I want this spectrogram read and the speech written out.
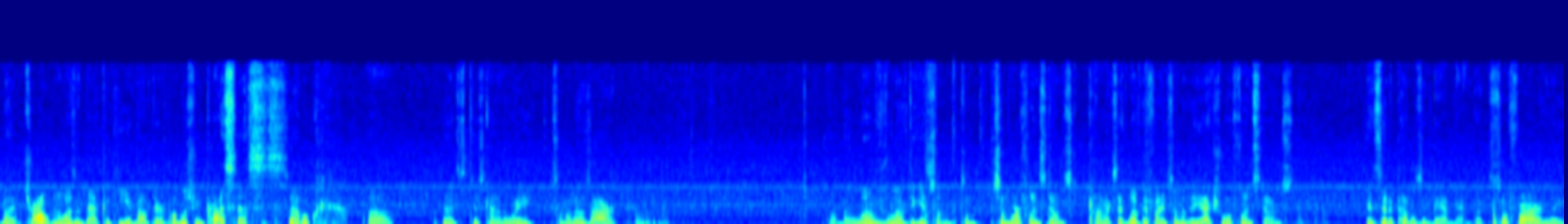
but Charlton wasn't that picky about their publishing process, so uh, that's just kind of the way some of those are. Uh, but love love to get some some some more Flintstones comics. I'd love to find some of the actual Flintstones instead of Pebbles and Bam Bam. But so far they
